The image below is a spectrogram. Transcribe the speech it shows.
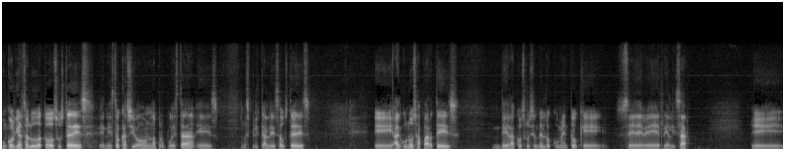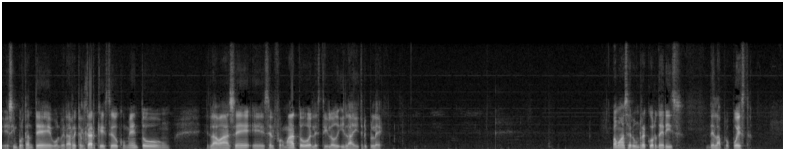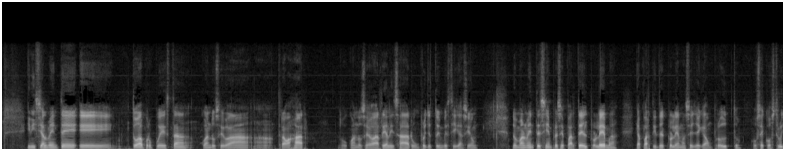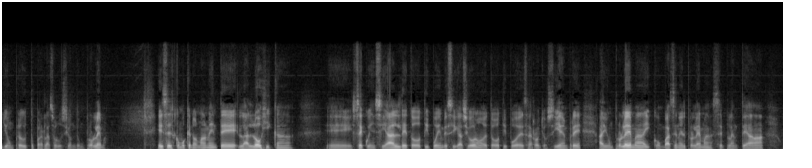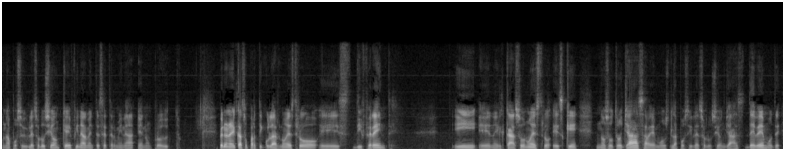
Un cordial saludo a todos ustedes. En esta ocasión la propuesta es explicarles a ustedes eh, algunos apartes de la construcción del documento que se debe realizar. Eh, es importante volver a recalcar que este documento, la base es el formato, el estilo y la IEEE. Vamos a hacer un recorderis de la propuesta. Inicialmente, eh, toda propuesta cuando se va a trabajar o cuando se va a realizar un proyecto de investigación, normalmente siempre se parte del problema y a partir del problema se llega a un producto o se construye un producto para la solución de un problema. Esa es como que normalmente la lógica eh, secuencial de todo tipo de investigación o de todo tipo de desarrollo. Siempre hay un problema y con base en el problema se plantea una posible solución que finalmente se termina en un producto. Pero en el caso particular nuestro es diferente. Y en el caso nuestro es que nosotros ya sabemos la posible solución, ya debemos de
